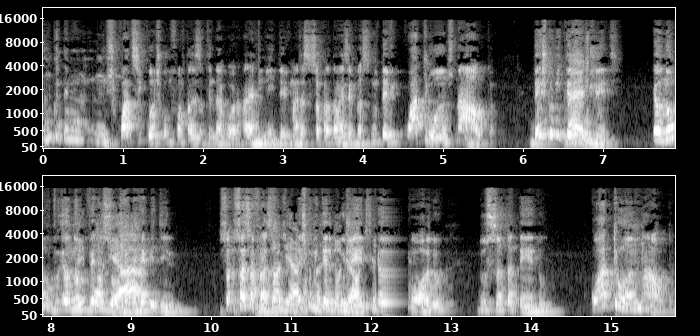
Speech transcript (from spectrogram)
nunca tem uns 4, 5 anos como Fortaleza tendo agora. Aliás, ninguém teve, mas assim, só para dar um exemplo assim, não teve 4 anos na alta. Desde que eu me entendo com gente. Eu não, eu não vejo só, repetindo. Só, só essa frase. Desde que eu me entendo com gente, eu recordo do Santa tendo 4 anos na alta.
